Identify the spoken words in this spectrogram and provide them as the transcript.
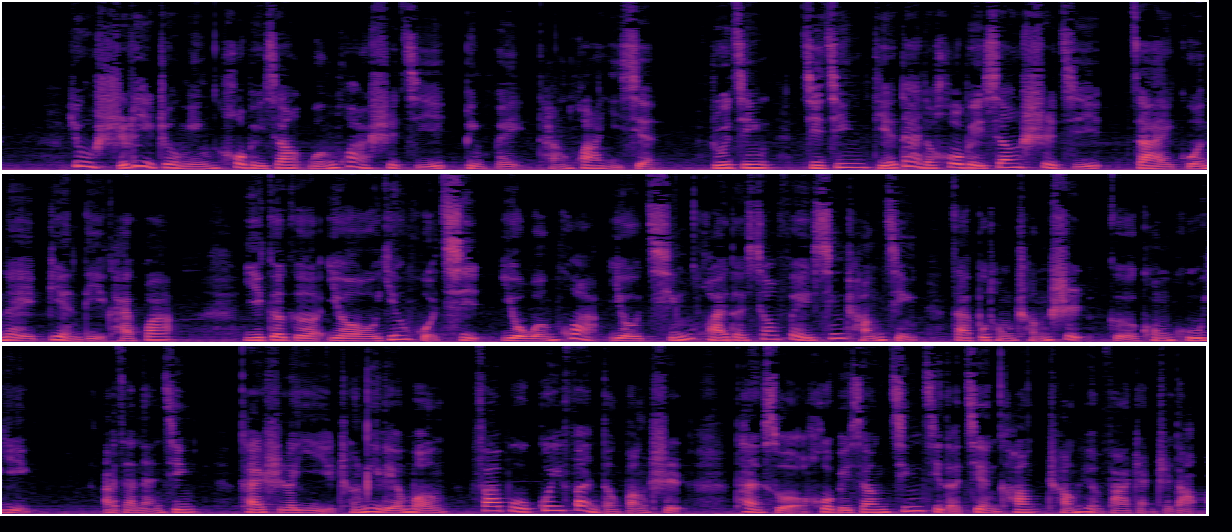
用实力证明后备箱文化市集并非昙花一现。如今，几经迭代的后备箱市集在国内遍地开花。一个个有烟火气、有文化、有情怀的消费新场景，在不同城市隔空呼应。而在南京，开始了以成立联盟、发布规范等方式，探索后备箱经济的健康长远发展之道。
